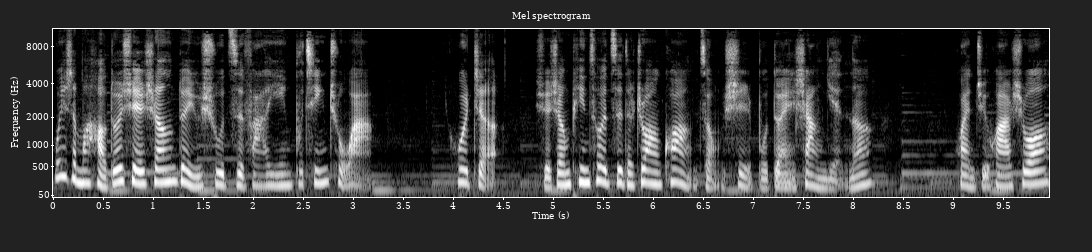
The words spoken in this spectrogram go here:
为什么好多学生对于数字发音不清楚啊？或者学生拼错字的状况总是不断上演呢？换句话说，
